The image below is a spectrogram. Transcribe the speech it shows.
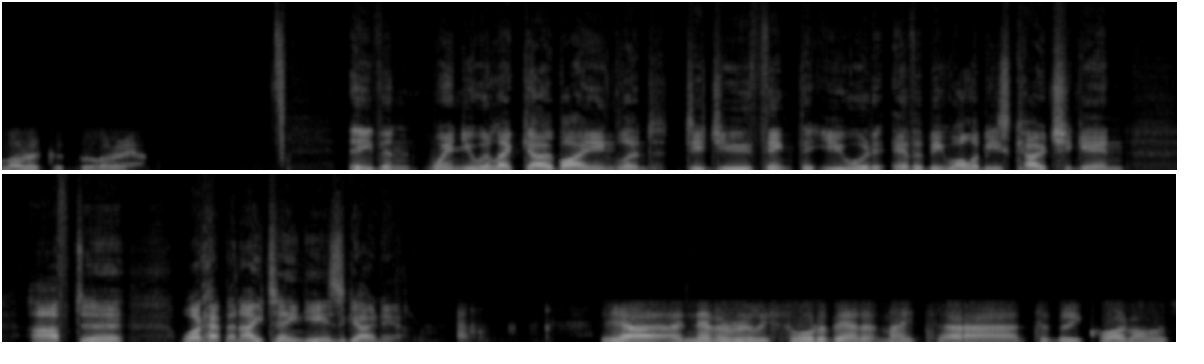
A lot of goodwill around. even when you were let go by England, did you think that you would ever be Wallabies coach again after what happened 18 years ago now? Yeah, I never really thought about it, mate. Uh, to be quite honest,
